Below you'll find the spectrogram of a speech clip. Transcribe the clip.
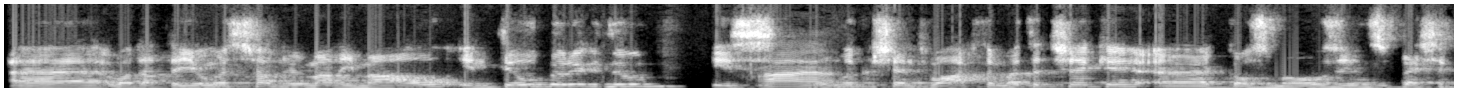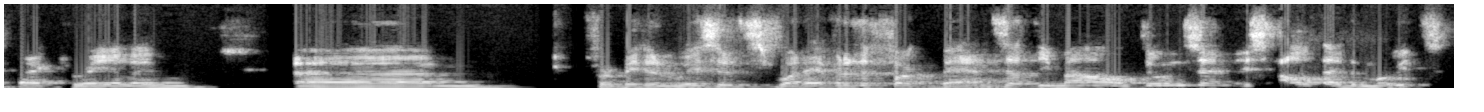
Eh, wat dat de jongens van Humanimaal in Tilburg doen, is Ah, ja. 100% waard om uit te checken. Eh Cosmosian, Special Pact, Raylin, ehm, Forbidden Wizards, whatever the fuck bands dat die mannen aan het doen zijn, is altijd de moeite.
